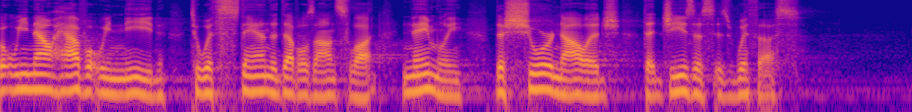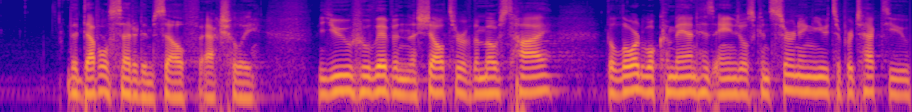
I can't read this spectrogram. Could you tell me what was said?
but we now have what we need to withstand the devil's onslaught, namely the sure knowledge that Jesus is with us. The devil said it himself, actually. You who live in the shelter of the Most High, the Lord will command his angels concerning you to protect you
